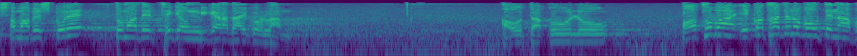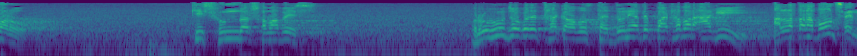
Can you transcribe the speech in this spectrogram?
সমাবেশ করে তোমাদের থেকে অঙ্গীকার আদায় করলাম। অথবা একথা যেন বলতে না পারো। কি সুন্দর সমাবেশ। রুহু জগতে থাকা অবস্থায় দুনিয়াতে পাঠাবার আগেই আল্লাহ তারা বলছেন,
